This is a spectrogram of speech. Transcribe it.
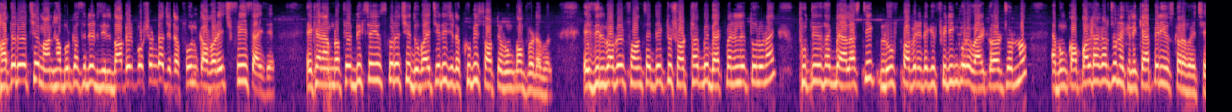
হাতে রয়েছে সেটের জিলবাবের পোর্শনটা, যেটা ফুল কাভারেজ ফ্রি সাইজের এখানে আমরা ফেব্রিক্সটা ইউজ করেছি দুবাই চেরি, যেটা খুবই সফট এবং কমফোর্টেবল এই জিলবাবের ফ্রন্ট সাইডটা একটু শর্ট থাকবে ব্যাক প্যানেলের তুলনায়। থুতনিতে থাকবে এলাস্টিক লুফ পাবেন এটাকে ফিটিং করে ওয়্যার করার জন্য। এবং কপাল ঢাকার জন্য এখানে ক্যাপের ইউজ করা হয়েছে।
